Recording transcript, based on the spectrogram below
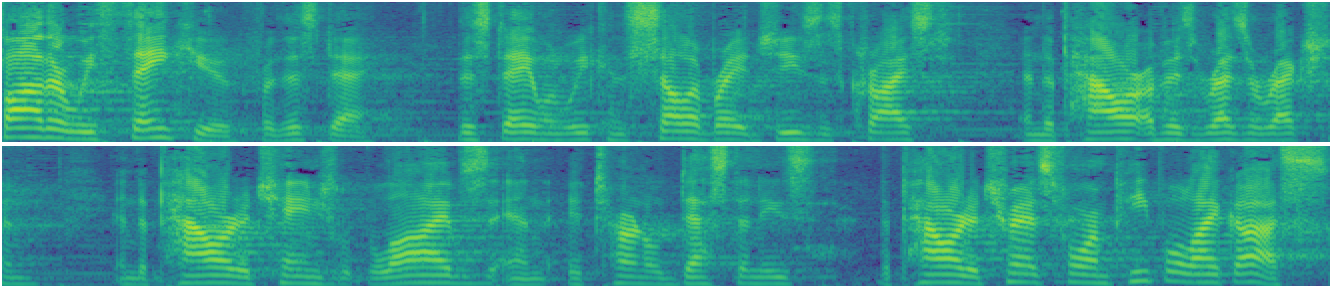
Father, we thank you for this day, this day when we can celebrate Jesus Christ and the power of his resurrection and the power to change lives and eternal destinies, the power to transform people like us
